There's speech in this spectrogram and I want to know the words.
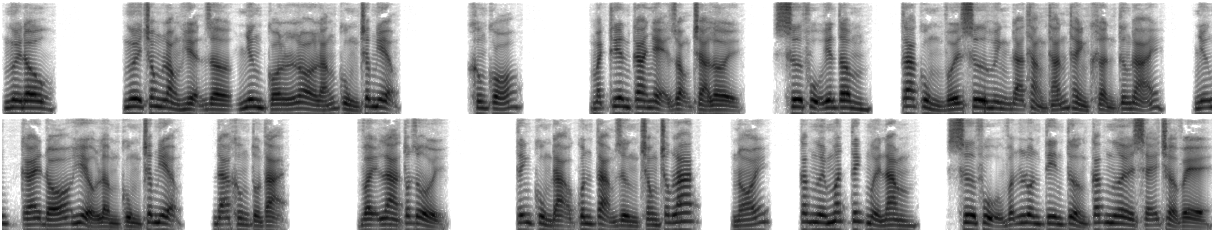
ngươi đâu? Ngươi trong lòng hiện giờ nhưng có lo lắng cùng chấp nghiệm. Không có. Mạch thiên ca nhẹ giọng trả lời, sư phụ yên tâm, ta cùng với sư huynh đã thẳng thắn thành khẩn tương đãi, những cái đó hiểu lầm cùng chấp niệm, đã không tồn tại. Vậy là tốt rồi. Tinh cùng đạo quân tạm dừng trong chốc lát, nói, các ngươi mất tích 10 năm, sư phụ vẫn luôn tin tưởng các ngươi sẽ trở về,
